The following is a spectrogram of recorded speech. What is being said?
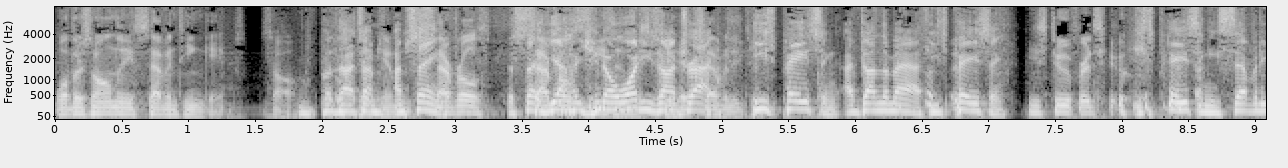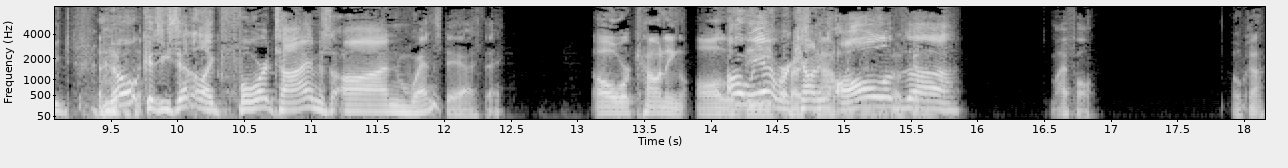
Well, there's only 17 games, so But that's I'm, I'm saying several. se- several yeah, you know what? He's on track. 72. He's pacing. I've done the math. He's pacing. he's two for two. He's pacing. He's 70. No, because he said it like four times on Wednesday, I think. oh, we're counting all. of Oh yeah, we're counting all of conferences. the. My fault. Okay. Okay.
